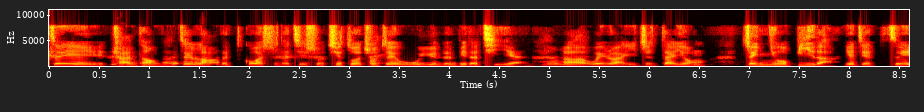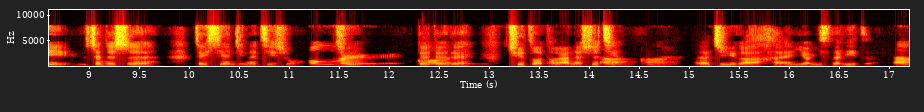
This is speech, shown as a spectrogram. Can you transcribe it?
最传统的、最老的、过时的技术去做出最无与伦比的体验，而微软一直在用。最牛逼的业界最甚至是最先进的技术，over，对对对，去做同样的事情。嗯，呃，举一个很有意思的例子。嗯，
